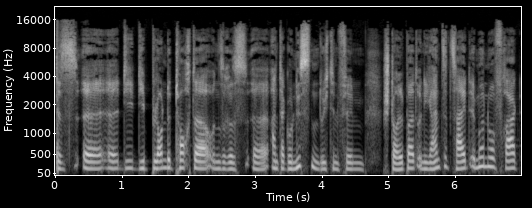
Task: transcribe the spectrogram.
dass äh, äh, die die blonde Tochter unseres äh, Antagonisten durch den Film stolpert und die ganze Zeit immer nur fragt,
